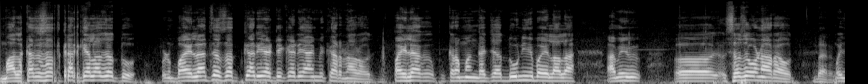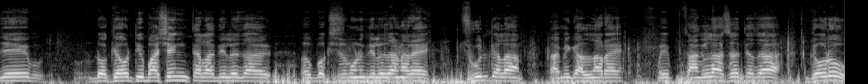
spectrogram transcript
मालकाचा सत्कार केला जातो पण बैलांचा सत्कार या ठिकाणी आम्ही करणार आहोत. पहिल्या क्रमांकाच्या दोन्ही बैलाला आम्ही सजवणार आहोत. म्हणजे डोक्यावरती बाशिंग त्याला दिलं जा बक्षीस म्हणून दिलं जाणार आहे. झूल त्याला आम्ही घालणार आहे. म्हणजे चांगला असं त्याचा गौरव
